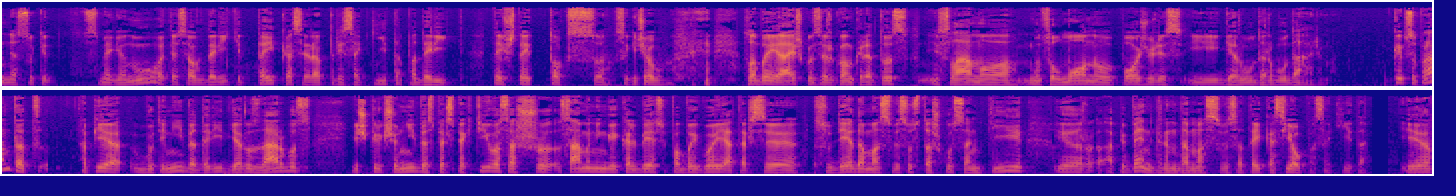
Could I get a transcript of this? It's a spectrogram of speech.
nesukit smegenų, o tiesiog darykit tai, kas yra prisakyta padaryti. Tai štai toks, sakyčiau, labai aiškus ir konkretus islamo musulmonų požiūris į gerų darbų darimą. Kaip suprantat, apie būtinybę daryti gerus darbus iš krikščionybės perspektyvos aš sąmoningai kalbėsiu pabaigoje, tarsi sudėdamas visus taškus ant į ir apibendrindamas visą tai, kas jau pasakyta. Ir,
